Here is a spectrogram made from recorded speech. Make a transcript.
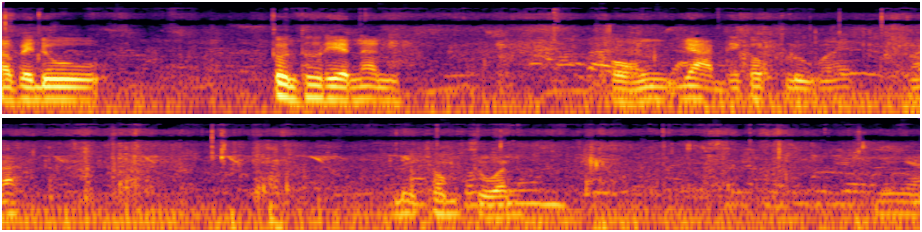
เราไปดูต้นทุเรียนนั่นนี่ของญาติที่เขาปลูกไว้นะนี่ชมสวนนี่ไง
